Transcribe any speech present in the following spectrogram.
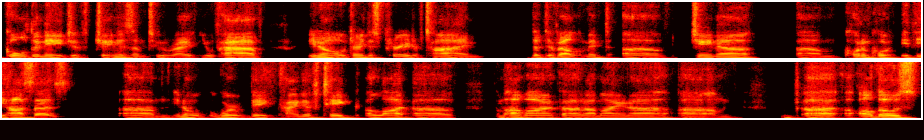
golden age of Jainism too, right? You have, you know, during this period of time, the development of Jaina um, quote unquote itihasas, um, you know, where they kind of take a lot of Mahabharata, Ramayana, um, uh, all those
